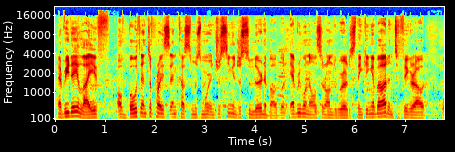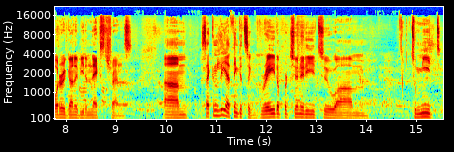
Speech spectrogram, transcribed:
everyday life of both enterprises and customers more interesting and just to learn about what everyone else around the world is thinking about and to figure out what are going to be the next trends. Um, secondly i think it's a great opportunity to um, to meet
